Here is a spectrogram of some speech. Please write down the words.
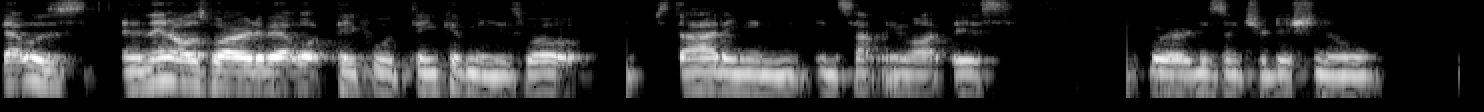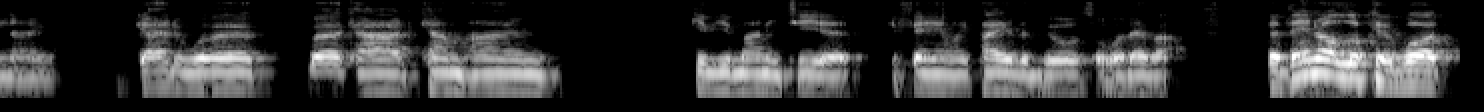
that was, and then I was worried about what people would think of me as well. Starting in in something like this, where it isn't traditional, you know, go to work, work hard, come home, give your money to your, your family, pay the bills or whatever. But then I look at what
